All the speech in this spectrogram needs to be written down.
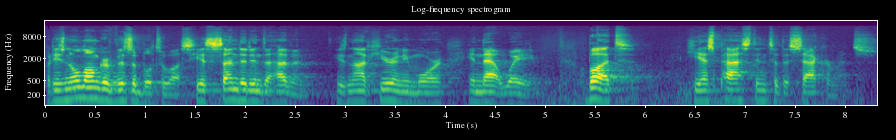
but he's no longer visible to us. He ascended into heaven. He's not here anymore in that way. But he has passed into the sacraments.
